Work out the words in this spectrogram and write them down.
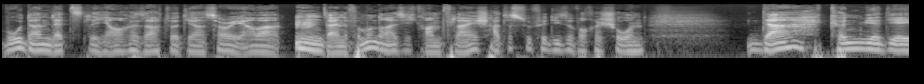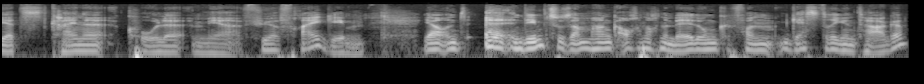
wo dann letztlich auch gesagt wird, ja, sorry, aber deine 35 Gramm Fleisch hattest du für diese Woche schon. Da können wir dir jetzt keine Kohle mehr für freigeben. Ja, und in dem Zusammenhang auch noch eine Meldung von gestrigen Tage,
